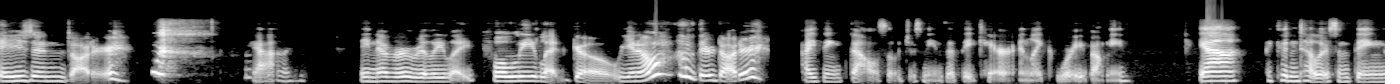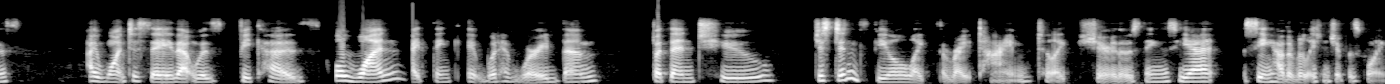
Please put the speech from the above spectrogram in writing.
Asian daughter. yeah. They never really like fully let go, you know, of their daughter. I think that also just means that they care and like worry about me. Yeah, I couldn't tell her some things. I want to say that was because, well, one, I think it would have worried them, but then two, just didn't feel like the right time to like share those things yet, seeing how the relationship was going.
